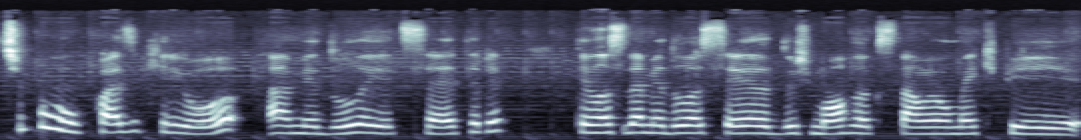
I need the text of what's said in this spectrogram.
tipo, quase criou a Medula e etc. Tem o lance da Medula ser dos Morlocks, tal, é uma equipe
